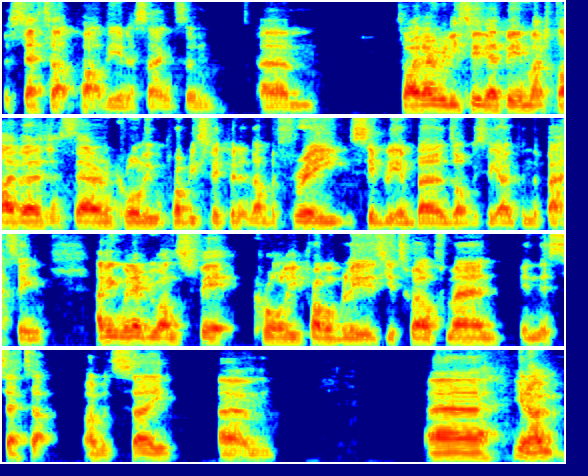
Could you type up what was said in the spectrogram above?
the setup, part of the inner sanctum. Um, so I don't really see there being much divergence there, and Crawley will probably slip in at number three. Sibley and Burns obviously open the batting. I think when everyone's fit, Crawley probably is your 12th man in this setup, I would say. Um, uh, you know,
